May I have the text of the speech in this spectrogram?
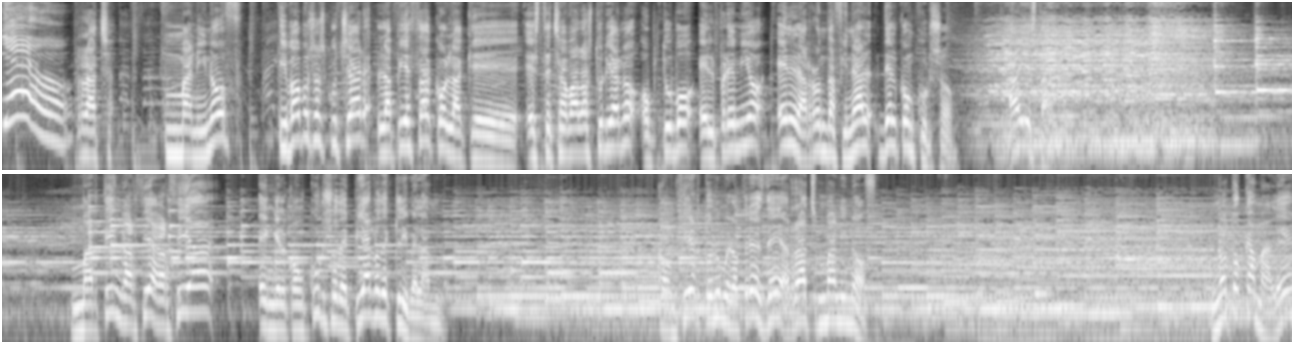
yo. Rachmaninov, y vamos a escuchar la pieza con la que este chaval asturiano obtuvo el premio en la ronda final del concurso. Ahí está. Martín García García en el concurso de piano de Cleveland. Concierto número 3 de Rachmaninov. No toca mal, ¿eh?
